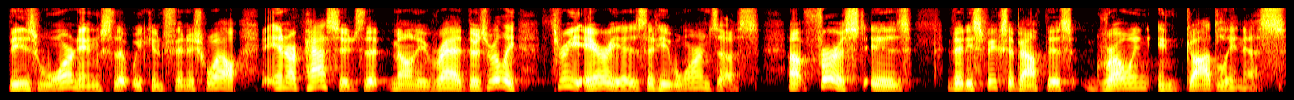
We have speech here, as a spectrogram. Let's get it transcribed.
these warnings so that we can finish well. In our passage that Melanie read, there's really three areas that he warns us. Uh, first is that he speaks about this growing in godliness,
